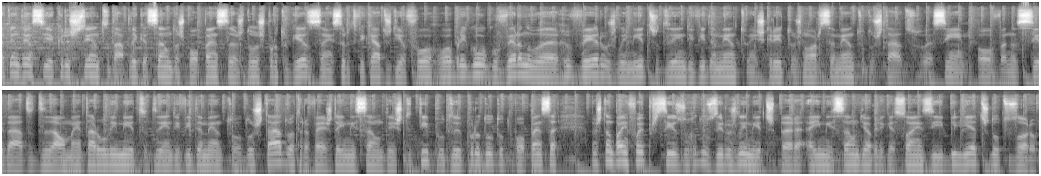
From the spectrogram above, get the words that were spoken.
A tendência crescente da aplicação das poupanças dos portugueses em certificados de aforro obrigou o governo a rever os limites de endividamento inscritos no orçamento do Estado. Assim, houve a necessidade de aumentar o limite de endividamento do Estado através da emissão deste tipo de produto de poupança, mas também foi preciso reduzir os limites para a emissão de obrigações e bilhetes do Tesouro.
